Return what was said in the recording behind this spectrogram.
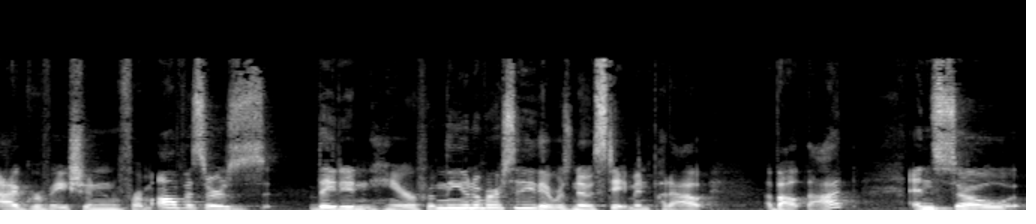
aggravation from officers, they didn't hear from the university. There was no statement put out about that. And so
